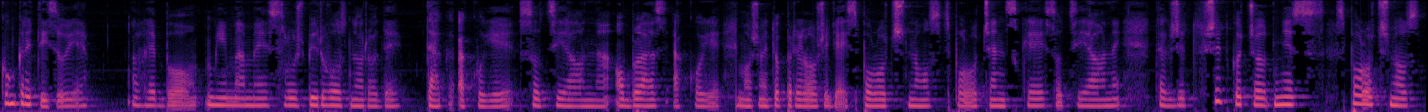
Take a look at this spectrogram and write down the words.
konkretizuje, lebo my máme služby rôznorodé tak ako je sociálna oblasť, ako je, môžeme to preložiť aj spoločnosť, spoločenské, sociálne. Takže všetko, čo dnes spoločnosť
